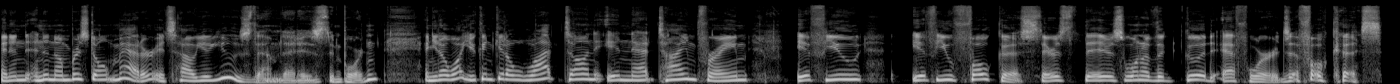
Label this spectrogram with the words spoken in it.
And, in, and the numbers don't matter. It's how you use them that is important. And you know what? You can get a lot done in that time frame if you if you focus there's there's one of the good f words focus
